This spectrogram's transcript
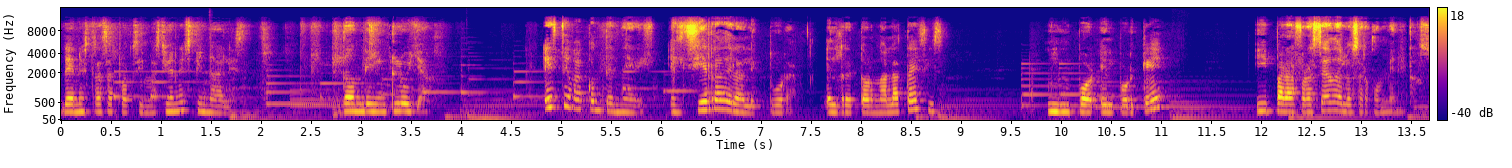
de nuestras aproximaciones finales, donde incluya este va a contener el cierre de la lectura, el retorno a la tesis, el por qué y parafraseo de los argumentos.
